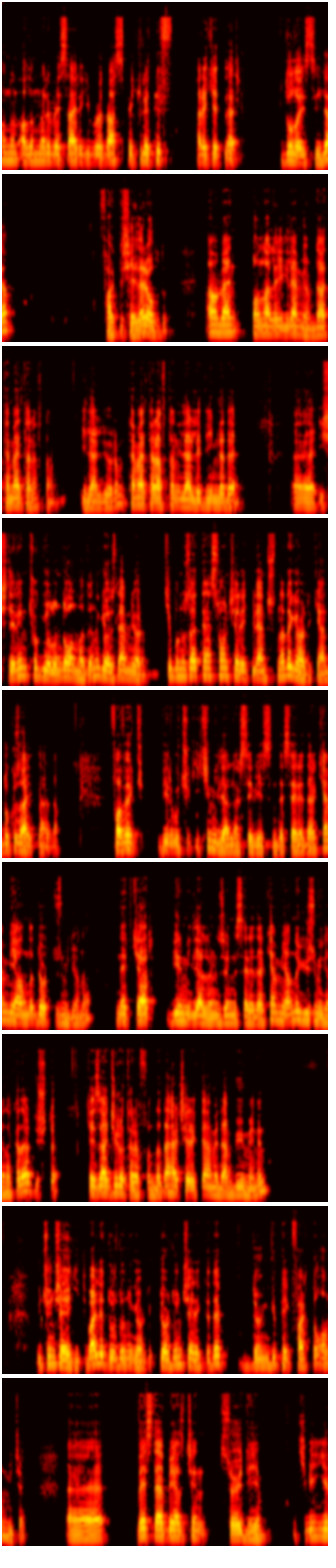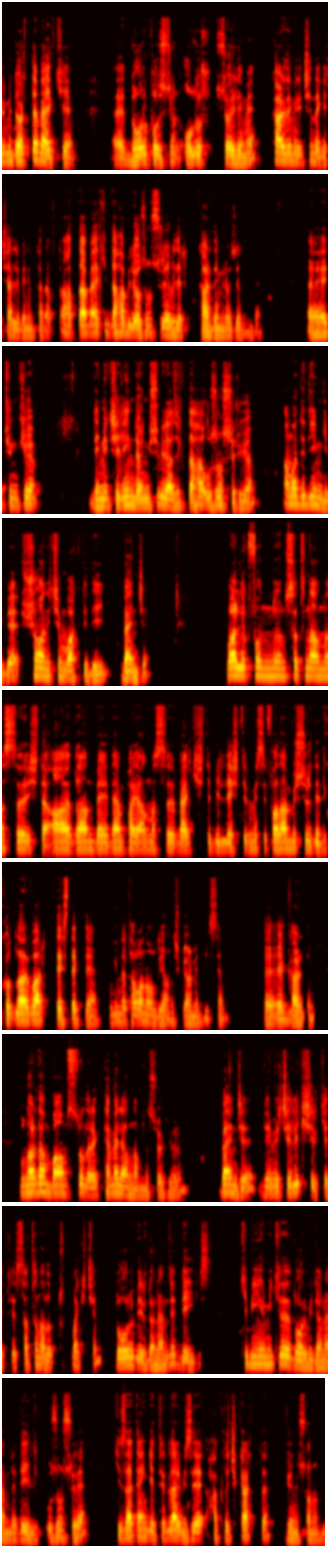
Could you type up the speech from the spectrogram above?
onun alımları vesaire gibi böyle daha spekülatif hareketler dolayısıyla farklı şeyler oldu. Ama ben onlarla ilgilenmiyorum. Daha temel taraftan ilerliyorum. Temel taraftan ilerlediğimde de e, işlerin çok yolunda olmadığını gözlemliyorum. Ki bunu zaten son çeyrek bilançosunda da gördük yani 9 aylıklarda. Favök 1,5-2 milyarlar seviyesinde seyrederken bir anda 400 milyona, net kar 1 milyarların üzerinde seyrederken bir anda 100 milyona kadar düştü. Keza ciro tarafında da her çeyrek devam eden büyümenin 3. çeyrek itibariyle durduğunu gördük. 4. çeyrekte de döngü pek farklı olmayacak. Ee, Vestel Beyaz için söylediğim 2024'te belki e, doğru pozisyon olur söylemi Kardemir için de geçerli benim tarafta. Hatta belki daha bile uzun sürebilir Kardemir özelinde. E, çünkü demir çeliğin döngüsü birazcık daha uzun sürüyor. Ama dediğim gibi şu an için vakti değil bence. Varlık fonunun satın alması, işte A'dan B'den pay alması, belki işte birleştirmesi falan bir sürü dedikodular var destekleyen. Bugün de tavan oldu yanlış görmediysem. E, Kardemir. Bunlardan bağımsız olarak temel anlamda söylüyorum. Bence demir çelik şirketi satın alıp tutmak için doğru bir dönemde değiliz. 2022'de de doğru bir dönemde değildik uzun süre. Ki zaten getiriler bize haklı çıkarttı günün sonunda.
